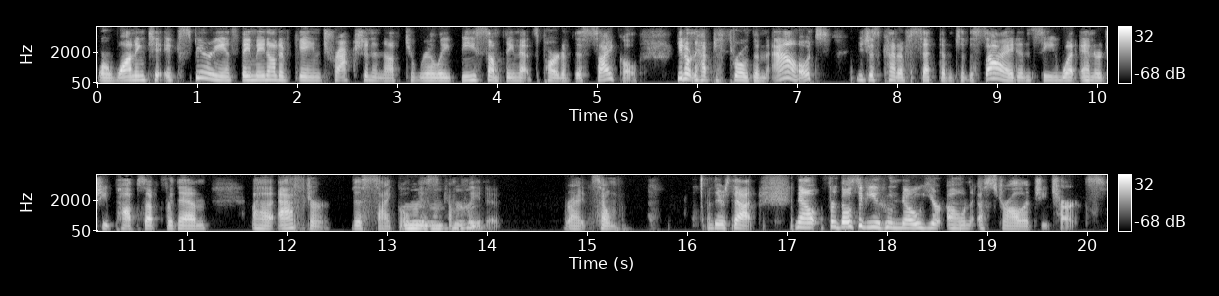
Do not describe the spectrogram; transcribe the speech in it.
or wanting to experience they may not have gained traction enough to really be something that's part of this cycle. You don't have to throw them out. You just kind of set them to the side and see what energy pops up for them uh, after this cycle is Mhm. completed right? So there's that. Now for those of you who know your own astrology charts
